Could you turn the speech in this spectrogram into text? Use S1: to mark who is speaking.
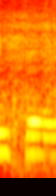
S1: 먹을까?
